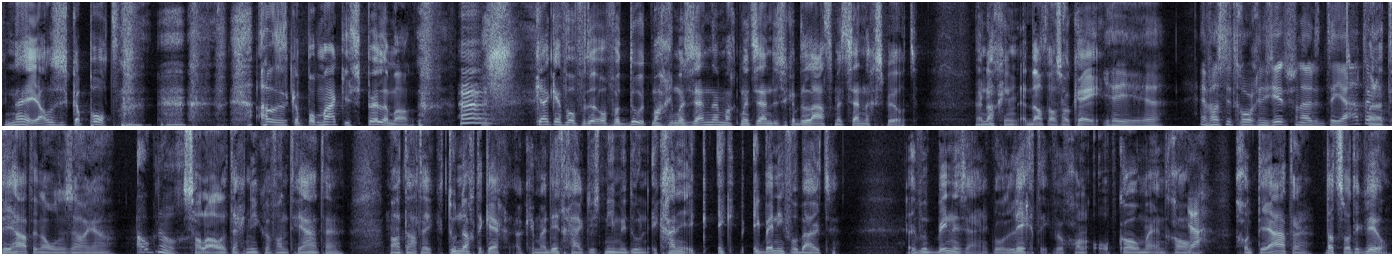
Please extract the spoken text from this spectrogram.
Ik nee, alles is kapot. alles is kapot. Maak je spullen, man. Kijk even of het, of het doet. Mag ik met zender? Mag ik met zender? Dus ik heb de laatste met zender gespeeld. En dat, ging, en dat was oké. Ja, ja, ja. En was dit georganiseerd vanuit een theater? Van het theater in Oldenzaal, ja. Ook nog. Ze hadden alle technieken van theater. Maar dacht ik, toen dacht ik echt, oké, maar dit ga ik dus niet meer doen. Ik, ga niet, ik, ik, ik ben niet voor buiten. Het moet binnen zijn. Ik wil licht. Ik wil gewoon opkomen en gewoon, Ja. gewoon theater. Dat is wat ik wil.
